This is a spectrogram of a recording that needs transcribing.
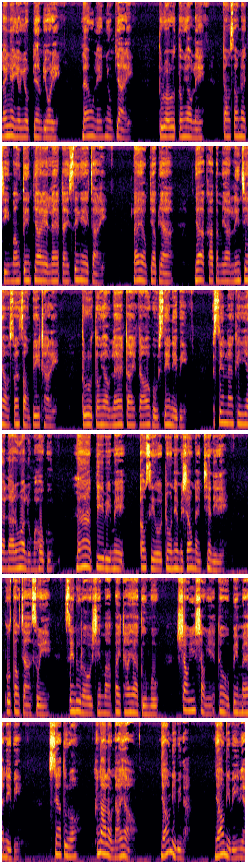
လိုက်လက်ရုံရုံပြန်ပြောတယ်။လမ်းကိုလည်းညွှန်ပြတယ်။သူတို့တို့သုံးယောက်လည်း တောင်ဆောင်နဲ့ကြီးမောင်းတင်းပြတဲ့လမ်းအတိုင်းဆင်းခဲ့ကြတယ်။လမ်းရောက်ပြပြညအခါသမယလင်းချင်းအောင်စွမ်းဆောင်ပေးထားတယ်။သူတို့သုံးယောက်လမ်းအတိုင်းတောင်အောက်ကိုဆင်းနေပြီ။အစင်းလန်းခရီးကလာတော့လို့မဟုတ်ဘူး။လမ်းကပြေးပြီးမဲ့အောက်စီကိုတွန်နဲ့မရောက်နိုင်ဖြစ်နေတယ်။ဖိုးတောက်ကြဆိုရင်စင်းသူတော်ကိုရင်မပိုက်ထားရသူမို့ရှောင်းရင်ရှောင်းရင်အတော့ကိုပင်ပန်းနေပြီ။ဆရာသူတော်ခဏလောက်နားရအောင်။ညောင်းနေပြီလား။ညောင်းနေပြီဗျ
